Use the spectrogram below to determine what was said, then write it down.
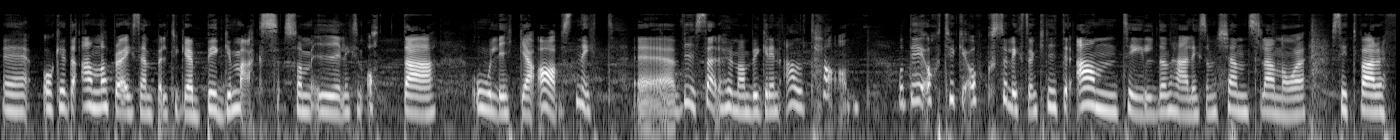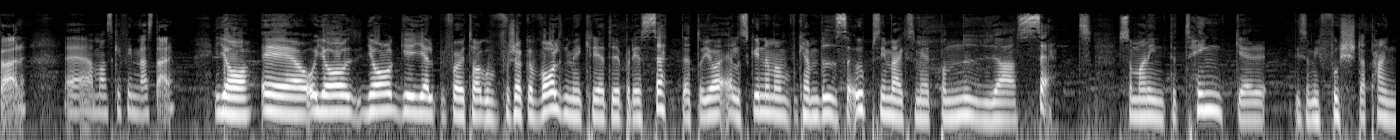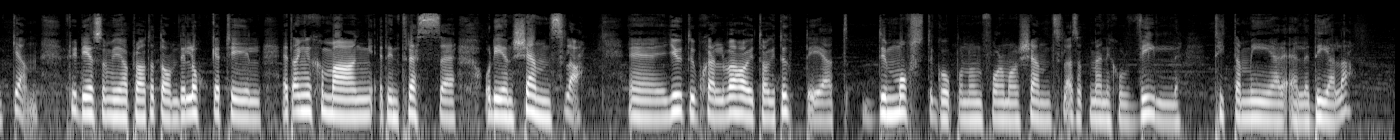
Eh, och ett annat bra exempel tycker jag är Byggmax som i liksom åtta olika avsnitt eh, visar hur man bygger en altan. Och det och, tycker jag också liksom knyter an till den här liksom känslan och sitt varför eh, man ska finnas där. Ja, eh, och jag, jag hjälper företag att försöka vara lite mer kreativa på det sättet och jag älskar ju när man kan visa upp sin verksamhet på nya sätt som man inte tänker liksom i första tanken. För det är det som vi har pratat om, det lockar till ett engagemang, ett intresse och det är en känsla. Eh, Youtube själva har ju tagit upp det att det måste gå på någon form av känsla så att människor vill titta mer eller dela.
